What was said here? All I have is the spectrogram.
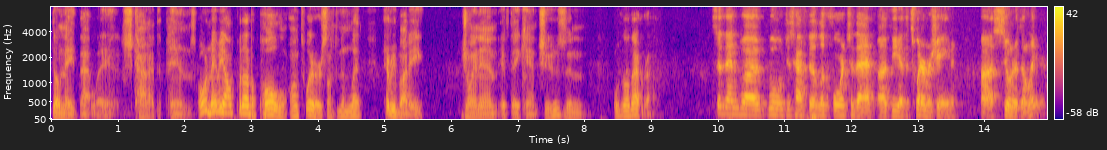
donate that way. It kind of depends. Or maybe I'll put up a poll on Twitter or something and let everybody join in if they can't choose, and we'll go that route. So then uh, we'll just have to look forward to that uh, via the Twitter machine uh, sooner than later.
